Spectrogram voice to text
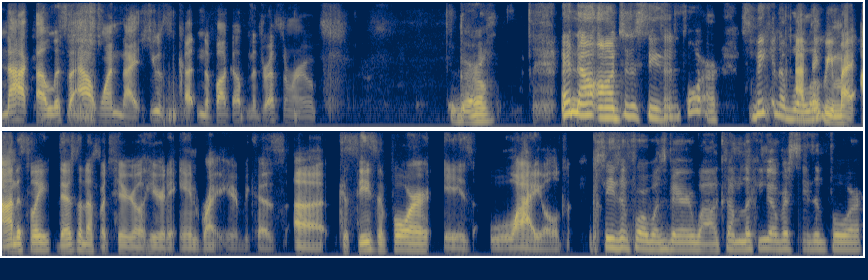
knock Alyssa out one night. She was cutting the fuck up in the dressing room. girl. And now on to the season four. Speaking of I think we might honestly. There's enough material here to end right here because uh, because season four is wild. season four was very wild because I'm looking over season four.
